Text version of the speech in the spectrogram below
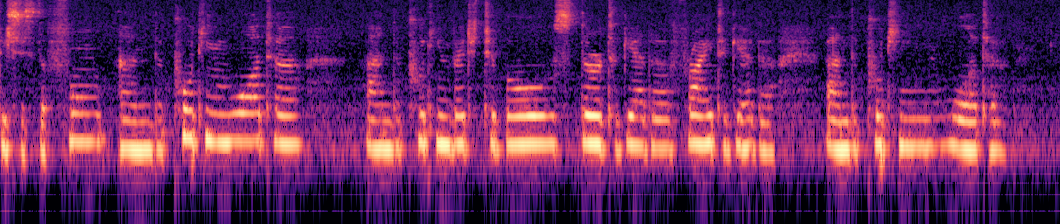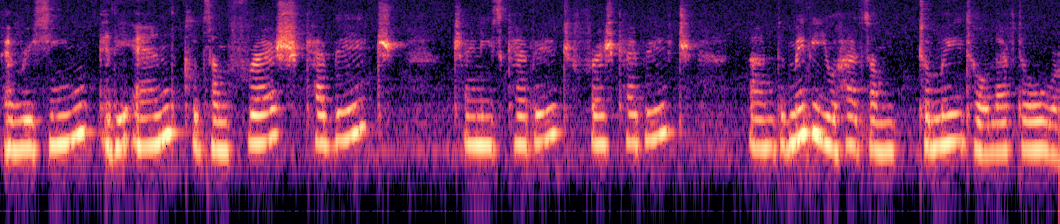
This is the fond and put in water and put in vegetables, stir together, fry together, and put in water. Everything at the end, put some fresh cabbage, Chinese cabbage, fresh cabbage, and maybe you had some tomato left over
